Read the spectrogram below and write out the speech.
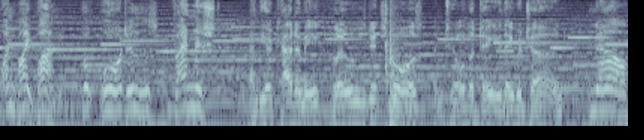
one by one, the wardens vanished, and the academy closed its doors until the day they returned. Now,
